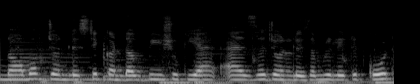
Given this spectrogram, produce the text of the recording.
नॉर्म ऑफ़ जर्नलिस्टिक कंडक्ट भी इशू किया है as a journalism related code.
